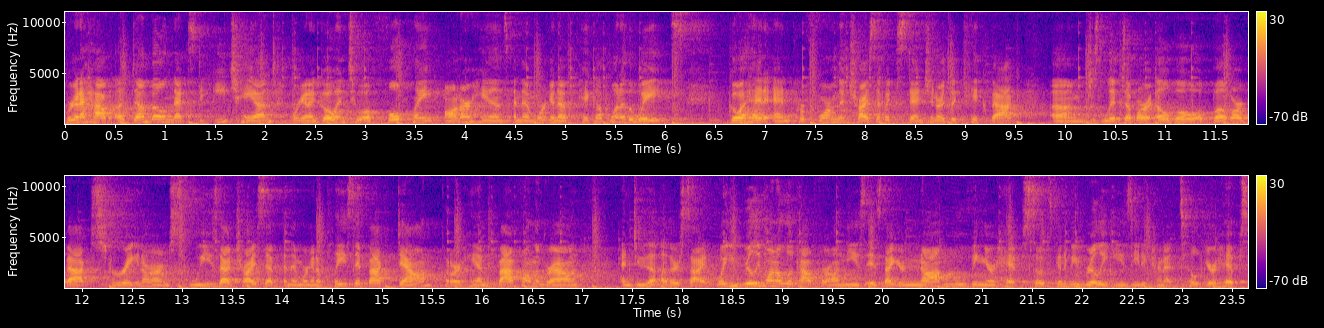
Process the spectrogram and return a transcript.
we're gonna have a dumbbell next to each hand. We're gonna go into a full plank on our hands, and then we're gonna pick up one of the weights, go ahead and perform the tricep extension or the kickback. Um, just lift up our elbow above our back, straighten our arms, squeeze that tricep, and then we're gonna place it back down, put our hand back on the ground, and do the other side. What you really wanna look out for on these is that you're not moving your hips. So it's gonna be really easy to kind of tilt your hips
